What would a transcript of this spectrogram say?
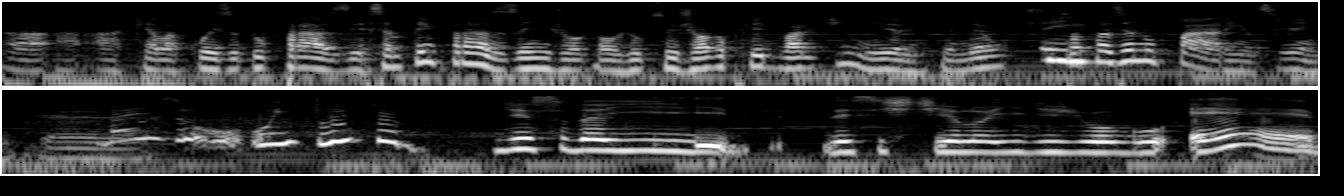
a- a- aquela coisa do prazer. Você não tem prazer em jogar o jogo, você joga porque ele vale dinheiro, entendeu? Sim. Só fazendo um parênteses, gente. É, Mas o, o intuito disso daí, desse estilo aí de jogo, é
